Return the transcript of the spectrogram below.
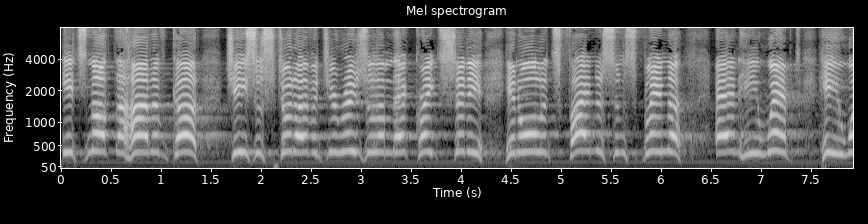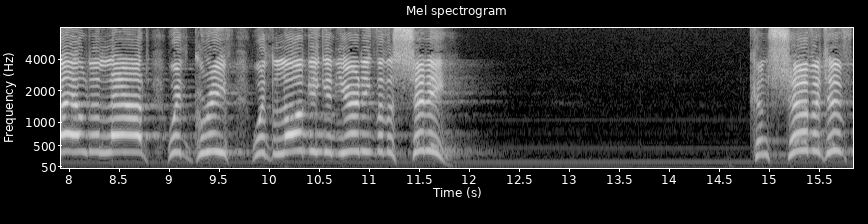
It's not the heart of God. Jesus stood over Jerusalem, that great city, in all its fineness and splendor, and he wept. He wailed aloud with grief, with longing and yearning for the city. conservative,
